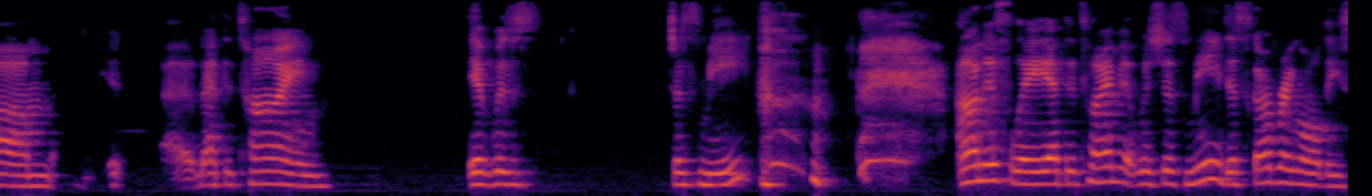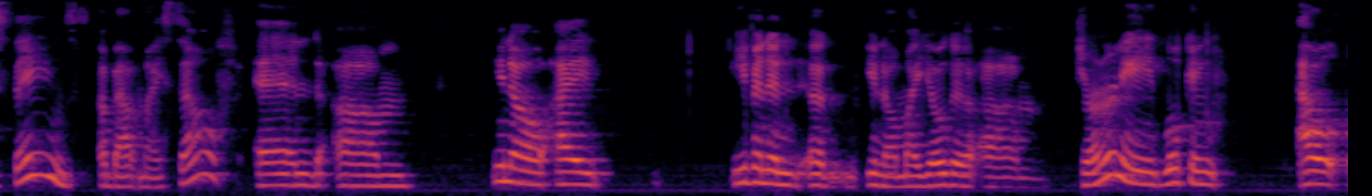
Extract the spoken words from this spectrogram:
um, it, uh, at the time, it was just me. Honestly, at the time, it was just me discovering all these things about myself, and um, you know, I even in uh, you know my yoga um, journey, looking out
